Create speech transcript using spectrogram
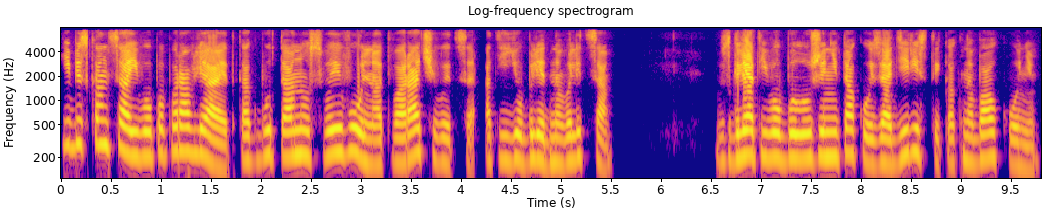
и без конца его поправляет, как будто оно своевольно отворачивается от ее бледного лица. Взгляд его был уже не такой задиристый, как на балконе.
